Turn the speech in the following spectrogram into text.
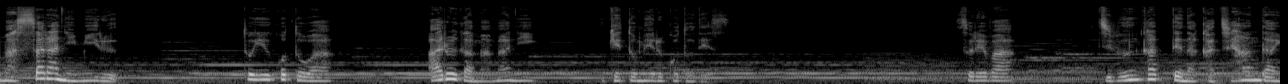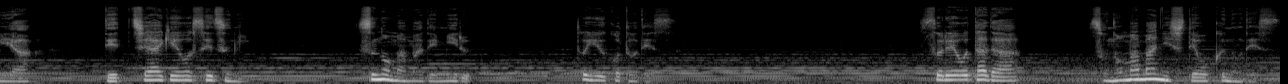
まっさらに見るということはあるがままに受け止めることです。それは自分勝手な価値判断やでっち上げをせずに素のままで見るということです。それをただそのままにしておくのです。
